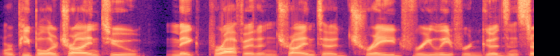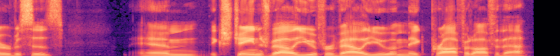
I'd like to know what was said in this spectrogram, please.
where people are trying to make profit and trying to trade freely for goods and services and exchange value for value and make profit off of that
